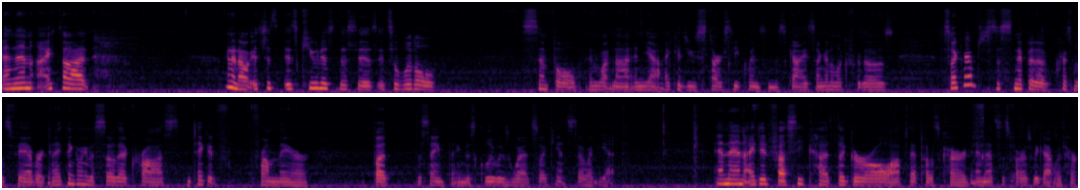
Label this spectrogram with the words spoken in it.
And then I thought, I don't know, it's just as cute as this is, it's a little simple and whatnot. And yeah, I could use star sequins in the sky, so I'm going to look for those. So I grabbed just a snippet of Christmas fabric, and I think I'm going to sew that across and take it from there. But the same thing, this glue is wet, so I can't sew it yet. And then I did fussy cut the girl off that postcard, and that's as far as we got with her.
